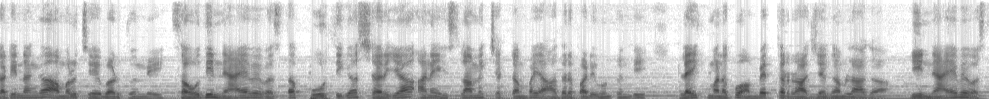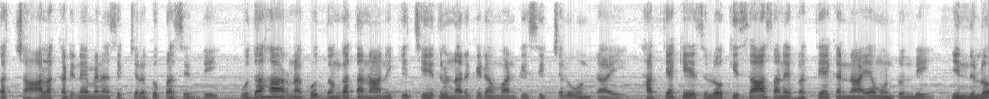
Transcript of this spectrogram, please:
కఠినంగా అమలు చేయబడుతుంది. సౌదీ న్యాయ వ్యవస్థ పూర్తిగా షరియా అనే ఇస్లామిక్ చట్టంపై ఆధారపడి ఉంటుంది. లైక్ మనకు అంబేద్కర్ రాజ్యాంగం లాగా. ఈ న్యాయ వ్యవస్థ చాలా కఠినమైన శిక్షలకు ప్రసిద్ధి. ఉదాహరణకు దొంగతనానికి చేతులు నరికడం వంటి శిక్షలు ఉంటాయి. హత్య కేసులో కిసాస్ అనే ప్రత్యేక న్యాయం ఉంటుంది. ఇందులో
